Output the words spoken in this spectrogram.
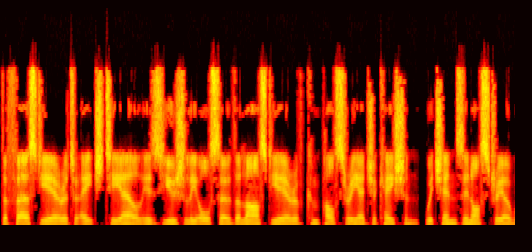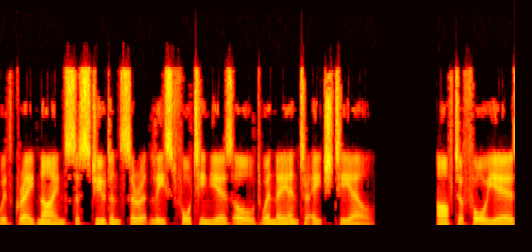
The first year at a HTL is usually also the last year of compulsory education, which ends in Austria with grade 9 so students are at least 14 years old when they enter HTL. After four years,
